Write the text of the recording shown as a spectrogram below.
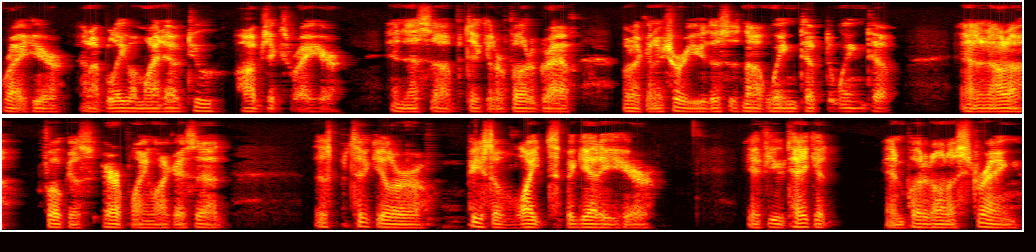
right here. And I believe I might have two objects right here in this uh, particular photograph. But I can assure you this is not wingtip to wingtip and not a focus airplane, like I said. This particular piece of light spaghetti here, if you take it and put it on a string,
